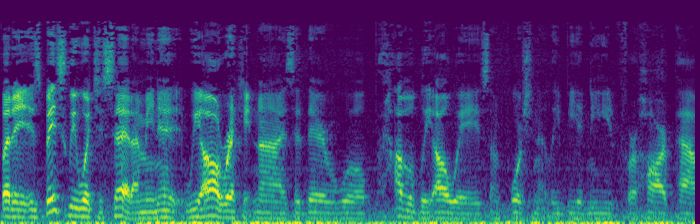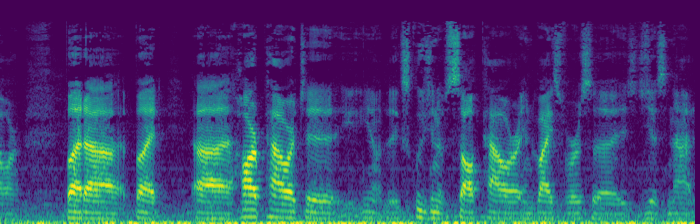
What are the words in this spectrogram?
but it is basically what you said. I mean, it, we all recognize that there will probably always, unfortunately, be a need for hard power. But uh, but uh, hard power to you know the exclusion of soft power and vice versa is just not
